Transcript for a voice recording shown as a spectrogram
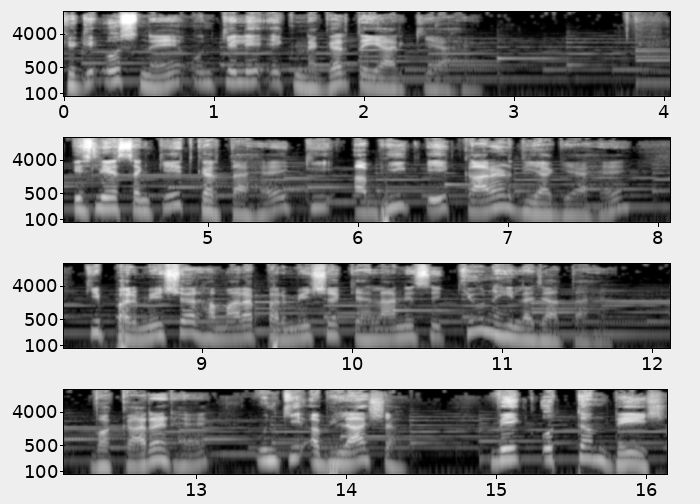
क्योंकि उसने उनके लिए एक नगर तैयार किया है। इसलिए संकेत करता है कि अभी एक कारण दिया गया है कि परमेश्वर हमारा परमेश्वर कहलाने से क्यों नहीं ल जाता है। वह कारण है उनकी अभिलाषा। वे एक उत्तम देश,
